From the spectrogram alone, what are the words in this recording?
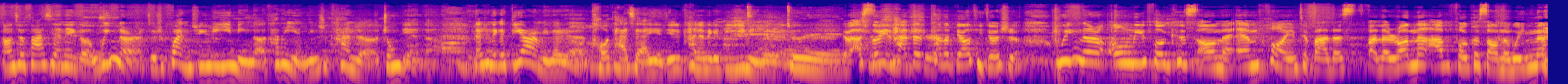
然后就发现那个 winner 就是冠军第一名的，他的眼睛是看着终点的，但是那个第二名的人头抬起来，眼睛是看着那个第一名的人，对，对吧？所以他的他的标题就是 winner only focus on the end point，but the but the runner up focus on the winner。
